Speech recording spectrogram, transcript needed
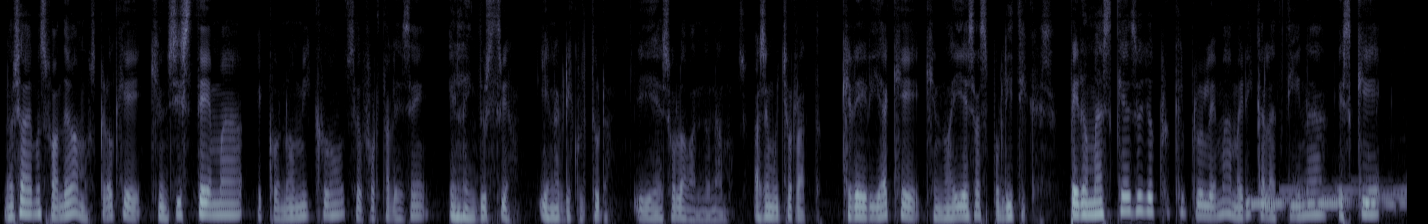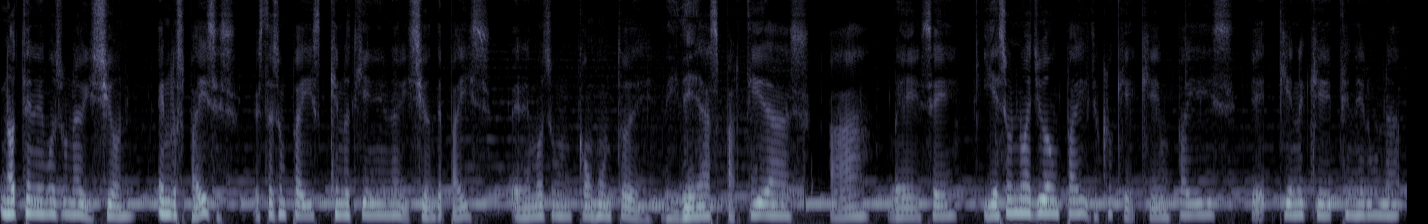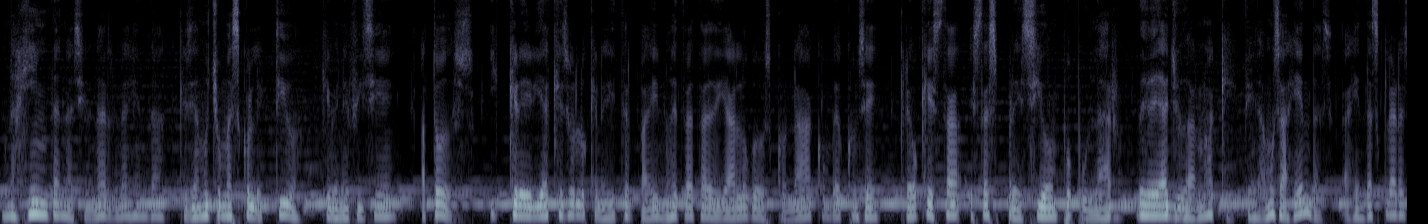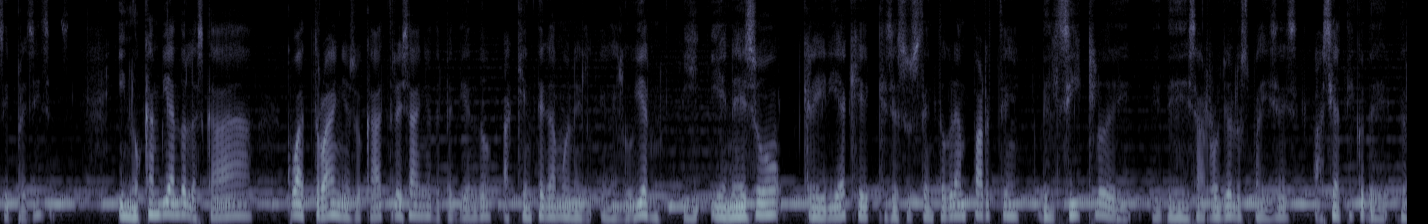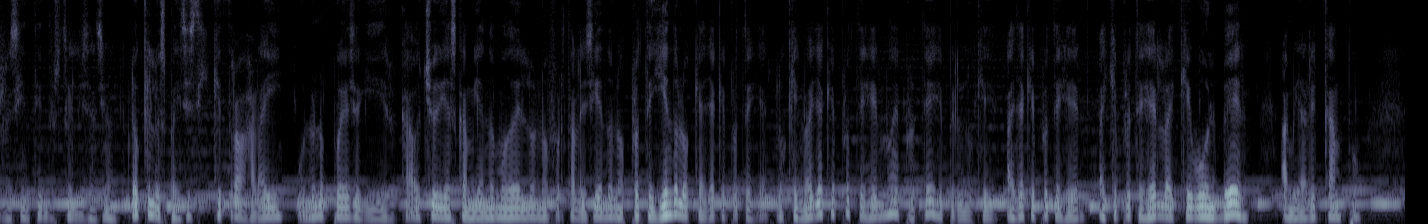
No sabemos para dónde vamos. Creo que, que un sistema económico se fortalece en la industria y en la agricultura y eso lo abandonamos hace mucho rato. Creería que, que, no hay esas políticas. Pero más que eso, yo creo que el problema de América Latina es que no tenemos una visión en los países. Este es un país que no tiene una visión de país tenemos un conjunto de, ideas partidas, A, B, C, y eso no ayuda a un país. Yo creo que, que un país eh, tiene que tener una, una, agenda nacional, una agenda que sea mucho más colectiva, que beneficie a todos. Y creería que eso es lo que necesita el país. No se trata de diálogos con A, con B con C. Creo que esta, esta expresión popular debe ayudarnos a que tengamos agendas, agendas claras y precisas, y no cambiándolas cada cuatro años o cada tres años, dependiendo a quién tengamos en el, en el gobierno. Y, y, en eso creería que, que, se sustentó gran parte del ciclo de, de, desarrollo de los países asiáticos de, de, reciente industrialización. Creo que los países tienen que trabajar ahí. Uno no puede seguir cada ocho días cambiando modelo, no fortaleciendo, no protegiendo lo que haya que proteger. Lo que no haya que proteger no se protege, pero lo que haya que proteger hay que protegerlo, hay que volver a mirar el campo.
